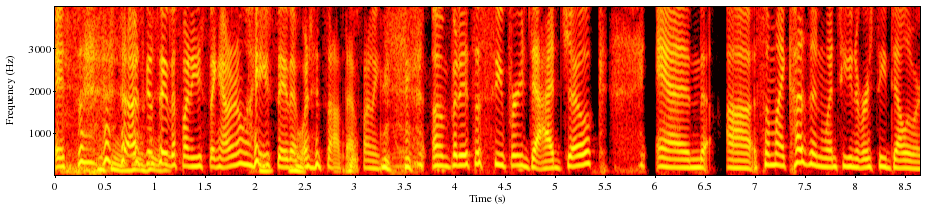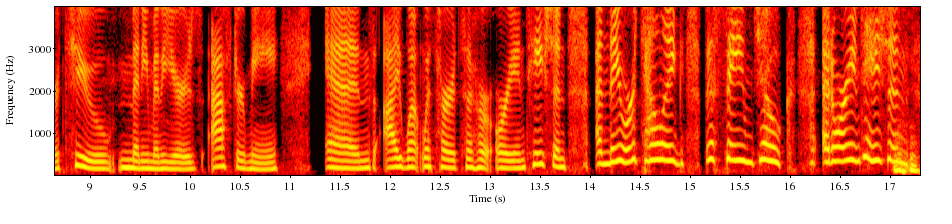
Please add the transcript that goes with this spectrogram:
It's, I was going to say the funniest thing. I don't know why you say that when it's not that funny. Um, but it's a super dad joke. And uh, so my cousin went to University of Delaware too, many, many years after me. And I went with her to her orientation and they were telling the same joke at orientation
